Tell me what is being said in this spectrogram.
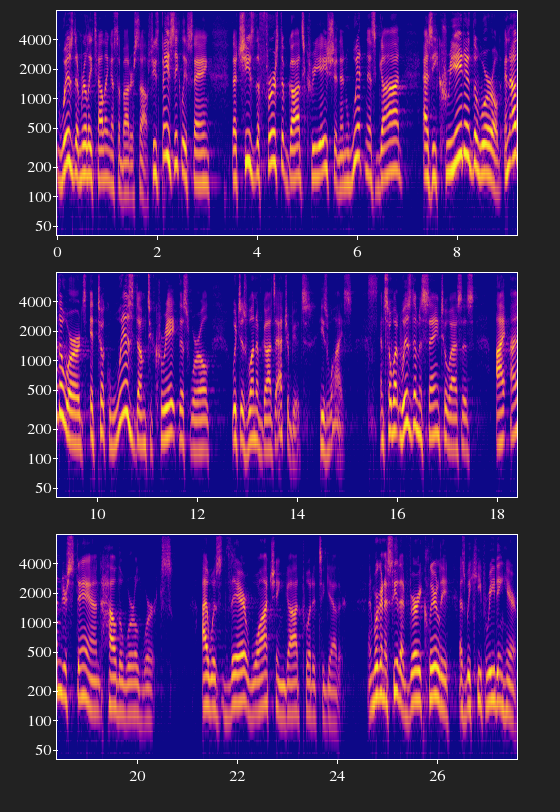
wisdom really telling us about herself? She's basically saying that she's the first of God's creation and witness God as he created the world. In other words, it took wisdom to create this world, which is one of God's attributes. He's wise. And so, what wisdom is saying to us is, I understand how the world works. I was there watching God put it together. And we're going to see that very clearly as we keep reading here.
